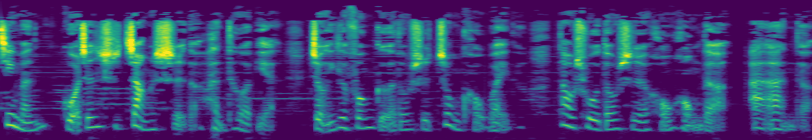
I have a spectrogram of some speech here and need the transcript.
进门果真是藏式的，很特别，整一个风格都是重口味的，到处都是红红的。暗暗的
